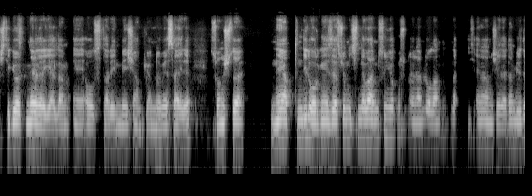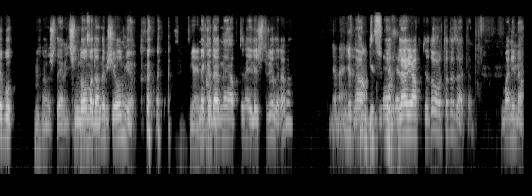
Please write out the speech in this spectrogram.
İşte gördüm nerelere geldi e, All Star, NBA şampiyonluğu vesaire. Sonuçta ne yaptın değil organizasyonun içinde var mısın yok musun önemli olan en önemli şeylerden biri de bu. Hı hı. Sonuçta yani içinde olmadan da bir şey olmuyor. Yani Ne tam- kadar ne yaptığını eleştiriyorlar ama ya bence ne tam yaptı, bir sporcu. neler yaptığı da ortada zaten. Money man.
